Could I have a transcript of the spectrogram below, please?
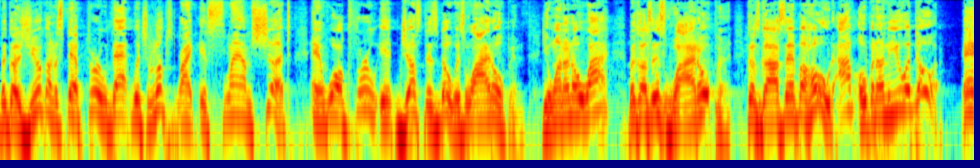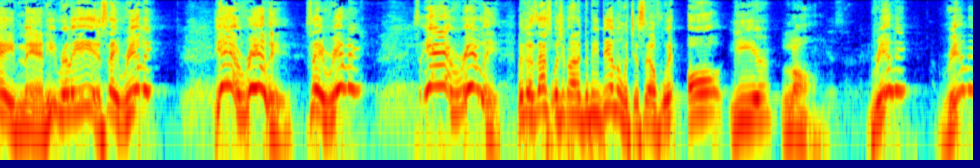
Because you're going to step through that which looks like it's slammed shut and walk through it just as though it's wide open. You want to know why? Because it's wide open. Because God said, behold, I've opened unto you a door. Amen. He really is. Say, really? really? Yeah, really. Say, really? really? Yeah, really. Because that's what you're going to to be dealing with yourself with all year long. Really? Really?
